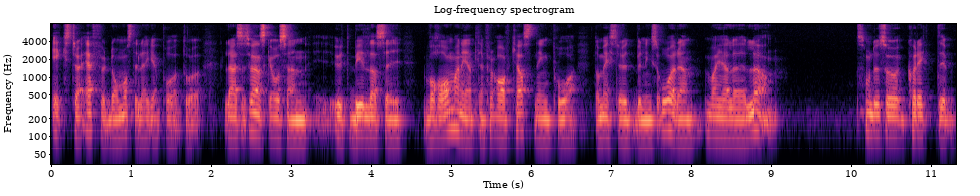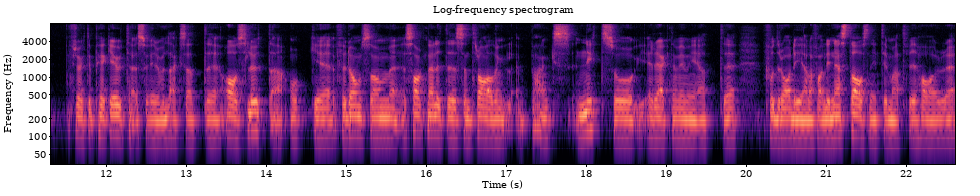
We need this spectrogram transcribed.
extra effort de måste lägga på att då lära sig svenska och sen utbilda sig. Vad har man egentligen för avkastning på de extra utbildningsåren vad gäller lön? Som du så korrekt eh, försökte peka ut här så är det väl dags att eh, avsluta. Och eh, för de som saknar lite centralbanksnytt så räknar vi med att eh, få dra det i alla fall i nästa avsnitt i och med att vi har eh,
